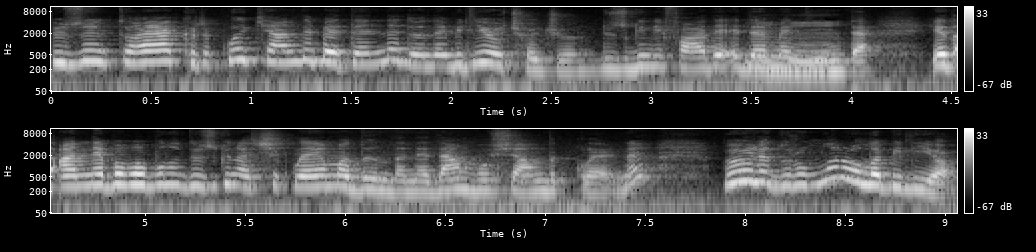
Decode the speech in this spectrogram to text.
üzüntü, hayal kırıklığı kendi bedenine dönebiliyor çocuğun düzgün ifade edemediğinde. Ya da anne baba bunu düzgün açıklayamadığında neden boşandıklarını. Böyle durumlar olabiliyor.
